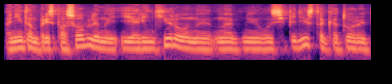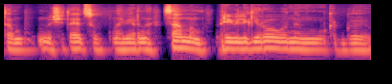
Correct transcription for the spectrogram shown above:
они там приспособлены и ориентированы на велосипедиста, который там, ну, считается, наверное, самым привилегированным, как бы,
